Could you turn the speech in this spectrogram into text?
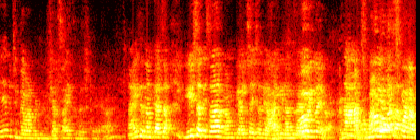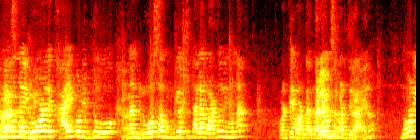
ಏನು ಚಿಂತೆ ಮಾಡಬೇಡಿ ನಿಮ್ಮ ಕೆಲಸ ಆಯ್ತದೆ ಅಷ್ಟೇ? ಆಯ್ತು ನಮ್ ಕೆಲಸ. ಈ ಸರಿ ಸರ್ ನಮ್ ಕೆಲಸ ಈ ಸರಿ ಆಗಿಲ್ಲ ಅಂದ್ರೆ ಓ ಇಲ್ಲ. ನಿಮ್ಮನ್ನ ಈ. ರೋಡಲ್ಲಿ ಕಾಯ್ಕೊಂಡಿದ್ದು ನನ್ ರೋಸ ಮುಗಿಯೋಷ್ಟು ತಲೆ ಹೊಡೆದು ನಿಮ್ಮನ್ನ ಹೊಡೆದೇ ಹೊಡೆದ ತಲೆ ವಂಸ ಮಾಡ್ತೀರಾ ಏನು? ನೋಡಿ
